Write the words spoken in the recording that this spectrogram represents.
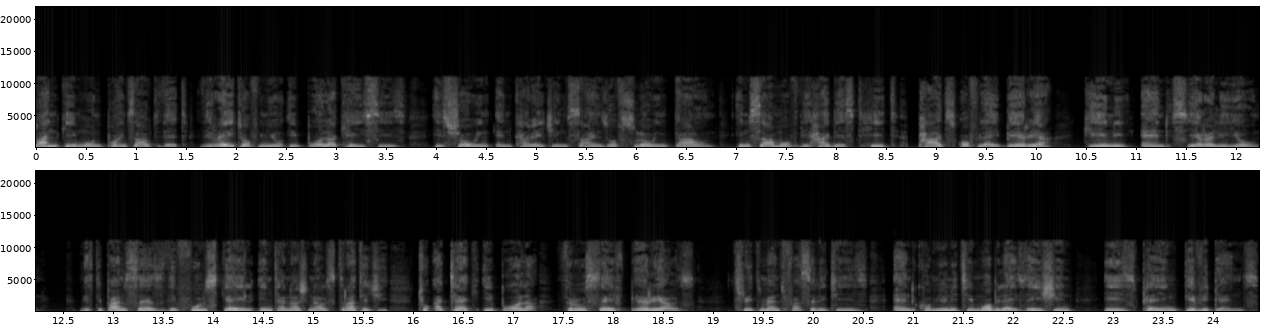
Ban Ki-moon points out that the rate of new Ebola cases is showing encouraging signs of slowing down in some of the hardest hit parts of Liberia, Guinea and Sierra Leone. Mr. Ban says the full-scale international strategy to attack Ebola through safe burials, treatment facilities and community mobilization is paying dividends.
